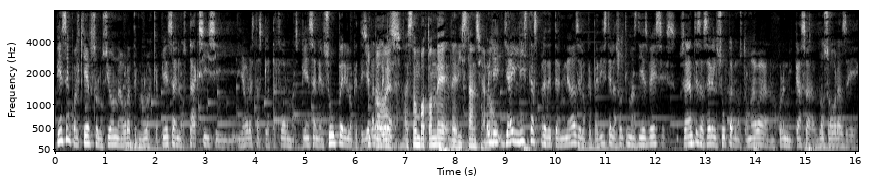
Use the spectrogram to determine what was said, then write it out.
Piensa en cualquier solución ahora tecnológica. Piensa en los taxis y, ahora estas plataformas. Piensa en el súper y lo que te llevan a la casa. hasta un botón de, distancia, ¿no? Oye, ya hay listas predeterminadas de lo que pediste las últimas 10 veces. O sea, antes de hacer el súper nos tomaba a lo mejor en mi casa dos horas de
